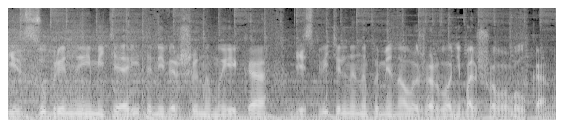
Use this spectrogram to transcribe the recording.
Иззубренные метеоритами вершина маяка действительно напоминала жерло небольшого вулкана.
